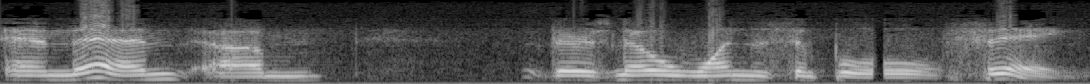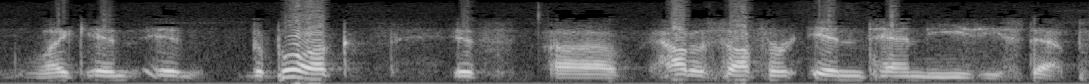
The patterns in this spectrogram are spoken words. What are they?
and then um, there's no one simple thing. Like in in the book, it's uh, how to suffer in ten easy steps.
